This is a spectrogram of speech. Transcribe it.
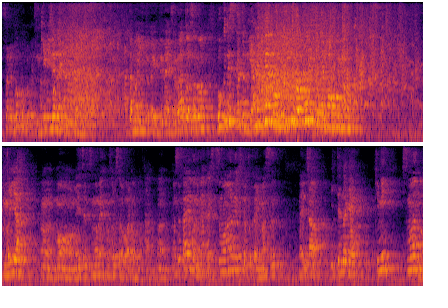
それ僕ですか？君じゃない君じゃない。頭いいとか言ってない。それあとその僕ですかってやめてもう。耳が遠いそれもうもういいや。うんもう面接もねもうそろそろ終わろうかな。うん。それ最後になんか質問ある人とかいます？何じゃあ1点だけ。君？質問あるの？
